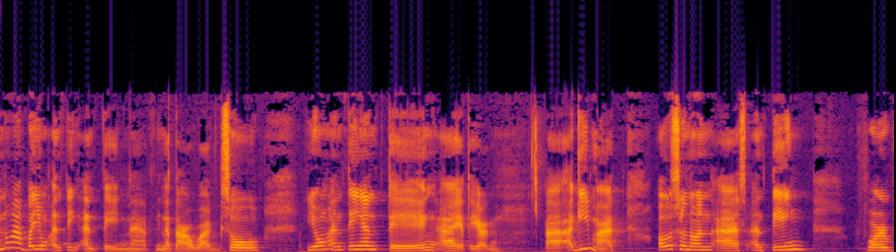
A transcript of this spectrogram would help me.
ano nga ba yung anting-anting na tinatawag? So, yung anting-anting, ay, ito yun. Uh, agimat, also known as anting for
